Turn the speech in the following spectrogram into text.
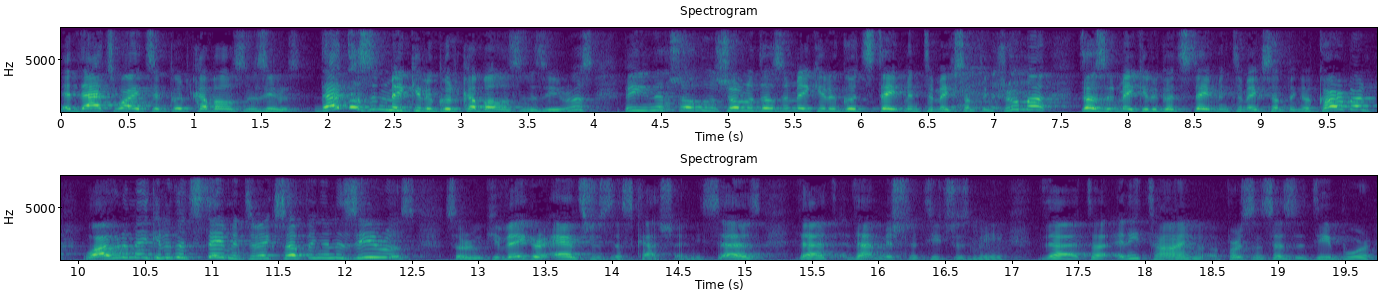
and that's why it's a good kabbalas nazirus. That doesn't make it a good kabbalas nazirus. Being nichshal b'lashono doesn't make it a good statement to make something truma, doesn't make it a good statement to make something a korban. Why would it make it a good statement to make something a nazirus? So Rabbi Akiva Eiger answers this kasha, and he says that that Mishnah teaches me that uh, any time a person says a dibur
